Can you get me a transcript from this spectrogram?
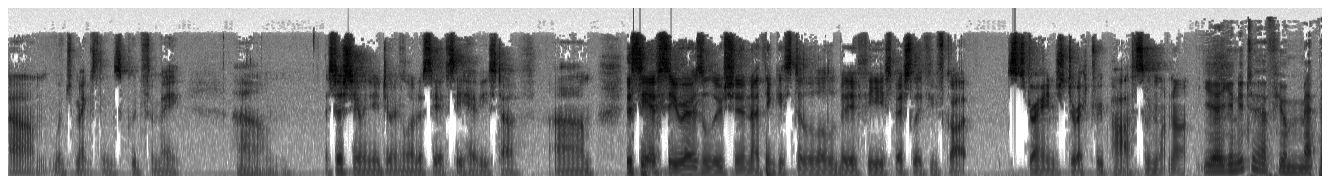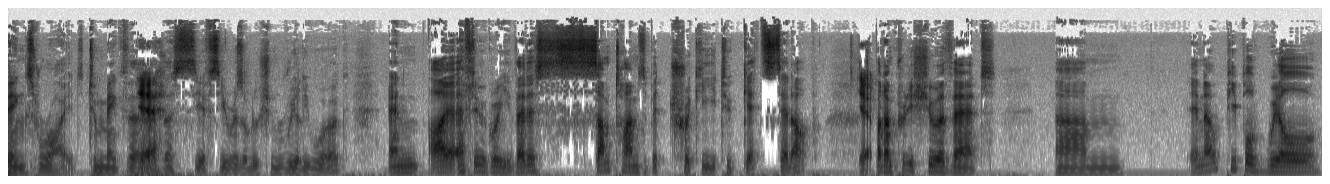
um, which makes things good for me. Um, especially when you're doing a lot of CFC heavy stuff. Um, the CFC resolution, I think, is still a little bit iffy, especially if you've got strange directory paths and whatnot. Yeah, you need to have your mappings right to make the, Yeah. the CFC resolution really work. And I have to agree, that is sometimes a bit tricky to get set up. Yeah. But I'm pretty sure that, um, you know, people will,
